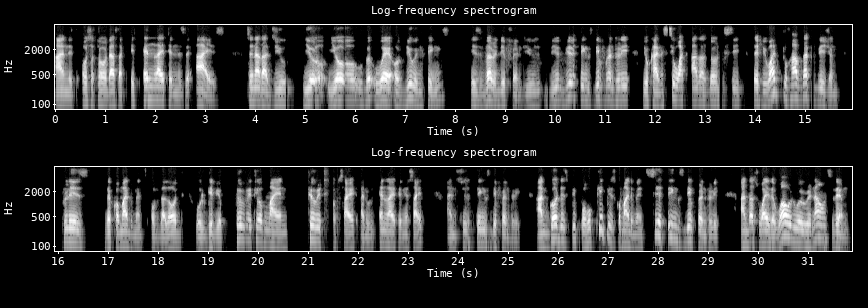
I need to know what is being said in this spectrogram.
And it also told us that it enlightens the eyes. So now that you your your way of viewing things is very different. You view, view things differently. You can see what others don't see. So if you want to have that vision, please, the commandments of the Lord will give you purity of mind, purity of sight, and will enlighten your sight and see things differently. And God is people who keep his commandments, see things differently. And that's why the world will renounce them,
